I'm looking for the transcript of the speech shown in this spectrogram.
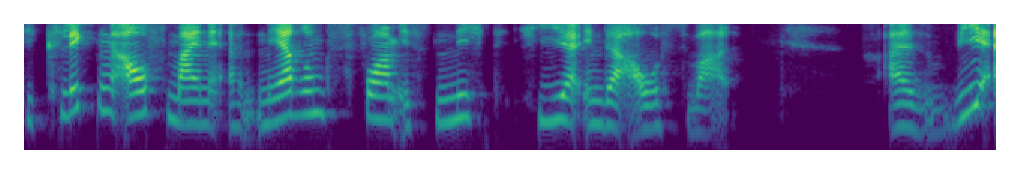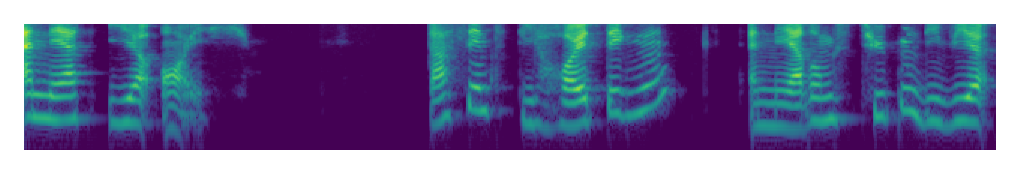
die klicken auf meine Ernährungsform ist nicht hier in der Auswahl. Also, wie ernährt ihr euch? Das sind die heutigen Ernährungstypen, die wir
